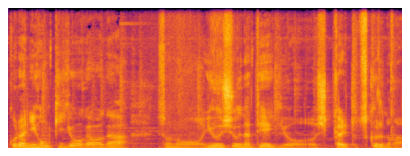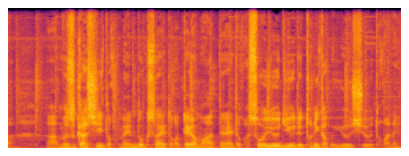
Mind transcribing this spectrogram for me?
これは日本企業側がその優秀な定義をしっかりと作るのが難しいとか面倒くさいとか手が回ってないとかそういう理由でとにかく優秀とかね。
